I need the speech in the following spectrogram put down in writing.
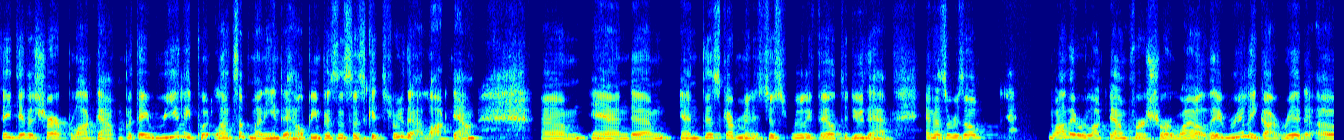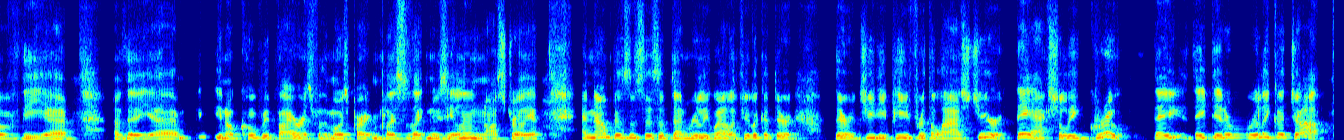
they did a sharp lockdown, but they really put lots of money into helping businesses get through that lockdown. Um, and um, and this government has just really failed to do that. And as a result, while they were locked down for a short while, they really got rid of the uh, of the uh, you know COVID virus for the most part in places like New Zealand and Australia, and now businesses have done really well. If you look at their their GDP for the last year, they actually grew. They they did a really good job,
